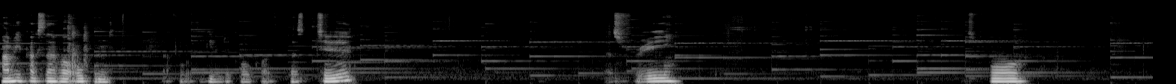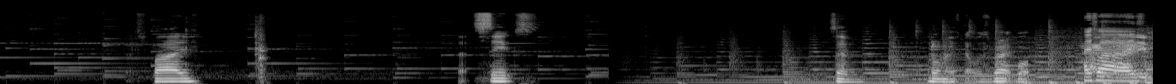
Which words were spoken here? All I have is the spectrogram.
How many packs have I opened? I forgot to give you the code cards. That's two. That's three. That's four. That's five. That's six. Seven. I don't know if that was right, but high five!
